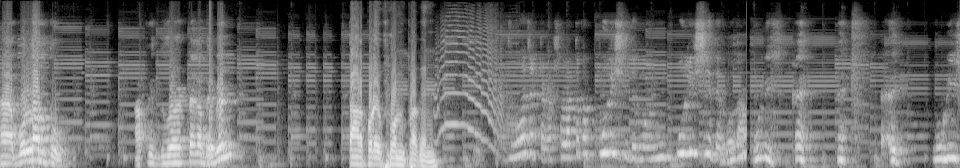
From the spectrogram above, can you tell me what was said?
হ্যাঁ বললাম তো। আপনি দু হাজার টাকা দেবেন? তারপরে ফোন পাবেন। দু হাজার টাকা শালা তোকে পুলিশই দেবো আমি দেবো পুলিশ হ্যাঁ, হ্যাঁ, এই পুলিশ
